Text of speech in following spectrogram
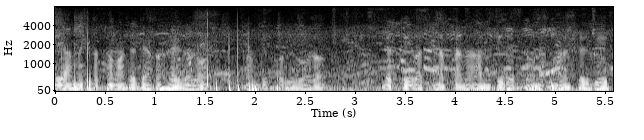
এই আমের সাথে আমাদের দেখা হয়ে গেল। আমটি খুবই বড়। দেখতেই পাচ্ছেন আপনারা, আমটি দেখতে অনেক মানুষের ভিড়।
